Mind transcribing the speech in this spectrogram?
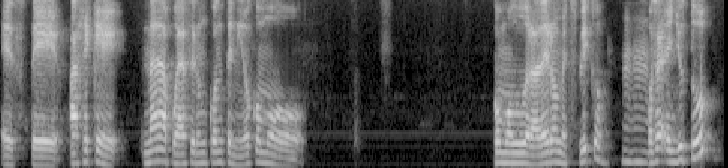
este, hace que nada pueda ser un contenido como como duradero, me explico. O sea, en YouTube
